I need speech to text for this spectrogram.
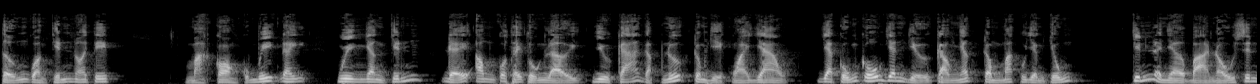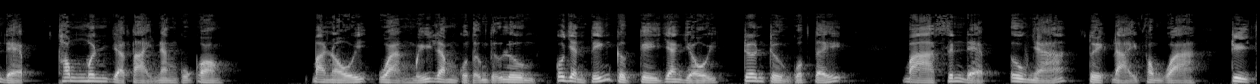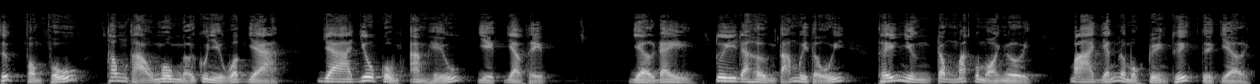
Tưởng quan chính nói tiếp, mà con cũng biết đấy, nguyên nhân chính để ông có thể thuận lợi như cá gặp nước trong việc ngoại giao và củng cố danh dự cao nhất trong mắt của dân chúng, chính là nhờ bà nội xinh đẹp, thông minh và tài năng của con. Bà nội Hoàng Mỹ Lâm của tưởng tử lương có danh tiếng cực kỳ gian dội trên trường quốc tế. Bà xinh đẹp, ưu nhã, tuyệt đại phong hoa, tri thức phong phú, thông thạo ngôn ngữ của nhiều quốc gia và vô cùng am hiểu việc giao thiệp. Giờ đây, tuy đã hơn 80 tuổi, thế nhưng trong mắt của mọi người, bà vẫn là một truyền thuyết tuyệt vời.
